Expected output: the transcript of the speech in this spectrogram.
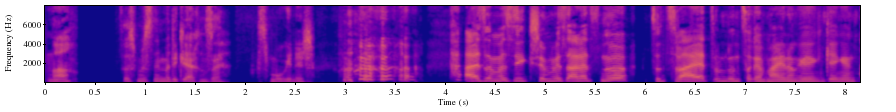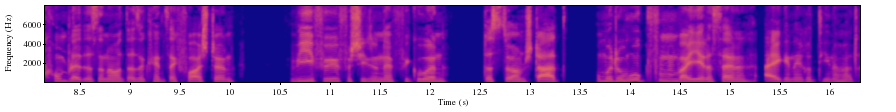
Nein, das müssen immer die gleichen sein. Das mag ich nicht. Also man sieht schon, wir sind jetzt nur zu zweit und unsere Meinungen gingen komplett auseinander. Also könnt ihr euch vorstellen, wie viele verschiedene Figuren das da am Start um und um hupfen, weil jeder seine eigene Routine hat.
